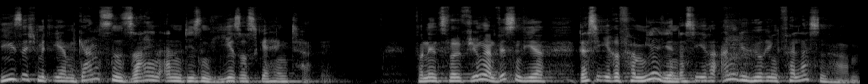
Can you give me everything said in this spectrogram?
die sich mit ihrem ganzen Sein an diesen Jesus gehängt hatten. Von den zwölf Jüngern wissen wir, dass sie ihre Familien, dass sie ihre Angehörigen verlassen haben.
